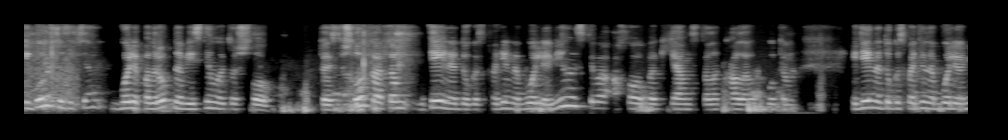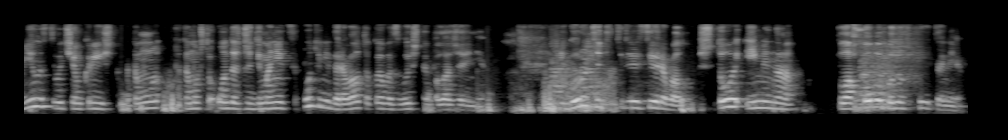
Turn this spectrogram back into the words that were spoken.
И Гурджи затем более подробно объяснил эту шлоку. То есть шлока о том, где я найду господина более милостивого, Ахоба Кьям Сталакала Путам, где я найду господина более милостивого, чем Кришна, потому, потому что он даже демонице Путу не даровал такое возвышенное положение. И Гуру детализировал, что именно плохого было в Путане.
